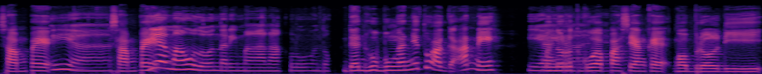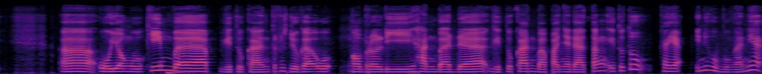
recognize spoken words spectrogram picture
sampai Iya. sampai- dia mau loh nerima anak lu untuk. dan hubungannya tuh agak aneh Iya, menurut iya, gua iya. pas yang kayak ngobrol di eh Uyong Woo Kimbap gitu kan terus juga u- ngobrol di Hanbada gitu kan bapaknya datang itu tuh kayak ini hubungannya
